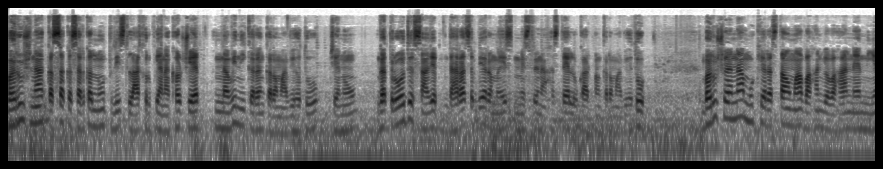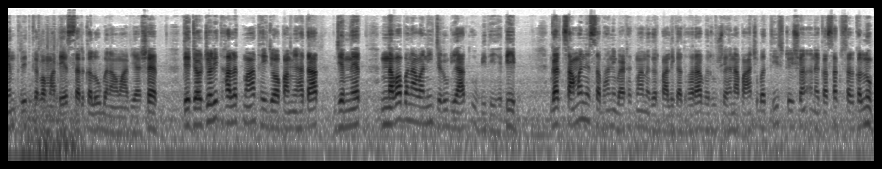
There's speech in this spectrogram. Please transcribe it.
ભરૂચના કસક સર્કલનું ત્રીસ લાખ રૂપિયાના ખર્ચે નવીનીકરણ કરવામાં આવ્યું હતું, જેનું ગતરોજ સાંજે ધારાસભ્ય રમેશ મિસ્ત્રીના હસ્તે લોકાર્પણ કરવામાં આવ્યું હતું. ભરૂચ શહેરના મુખ્ય રસ્તાઓમાં વાહન વ્યવહારને નિયંત્રિત કરવા માટે સર્કલો બનાવવામાં આવ્યા છે. તે જર્જરિત હાલતમાં થઈ જવા પામ્યા હતા, જેમને નવા બનાવવાની જરૂરિયાત ઊભી થઈ હતી. ગત સામાન્ય સભાની બેઠકમાં નગરપાલિકા દ્વારા ભરૂચ શહેરના પાંચ બત્તી સ્ટેશન અને કસક સર્કલનું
